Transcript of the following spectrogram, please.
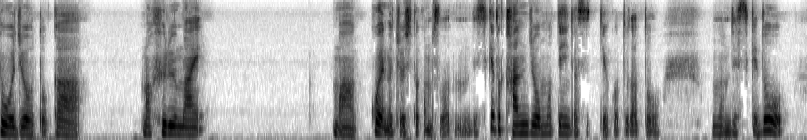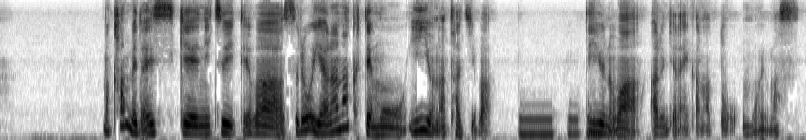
表情とか、まあ振る舞い。まあ声の調子とかもそうなんですけど、感情を表に出すっていうことだと思うんですけど、まあ、神戸大輔については、それをやらなくてもいいような立場っていうのはあるんじゃないかなと思います。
